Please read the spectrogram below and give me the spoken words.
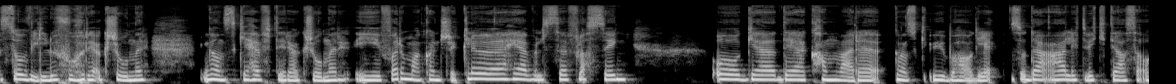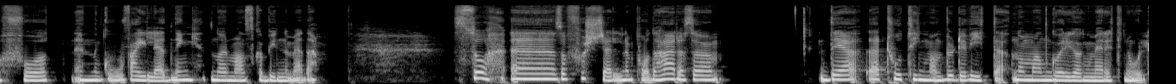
så vil du få reaksjoner. Ganske heftige reaksjoner i form av kanskje kløe, hevelse, flassing. Og eh, det kan være ganske ubehagelig. Så det er litt viktig altså, å få en god veiledning når man skal begynne med det. Så, eh, så forskjellene på det her altså, det er to ting man burde vite når man går i gang med retinol.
